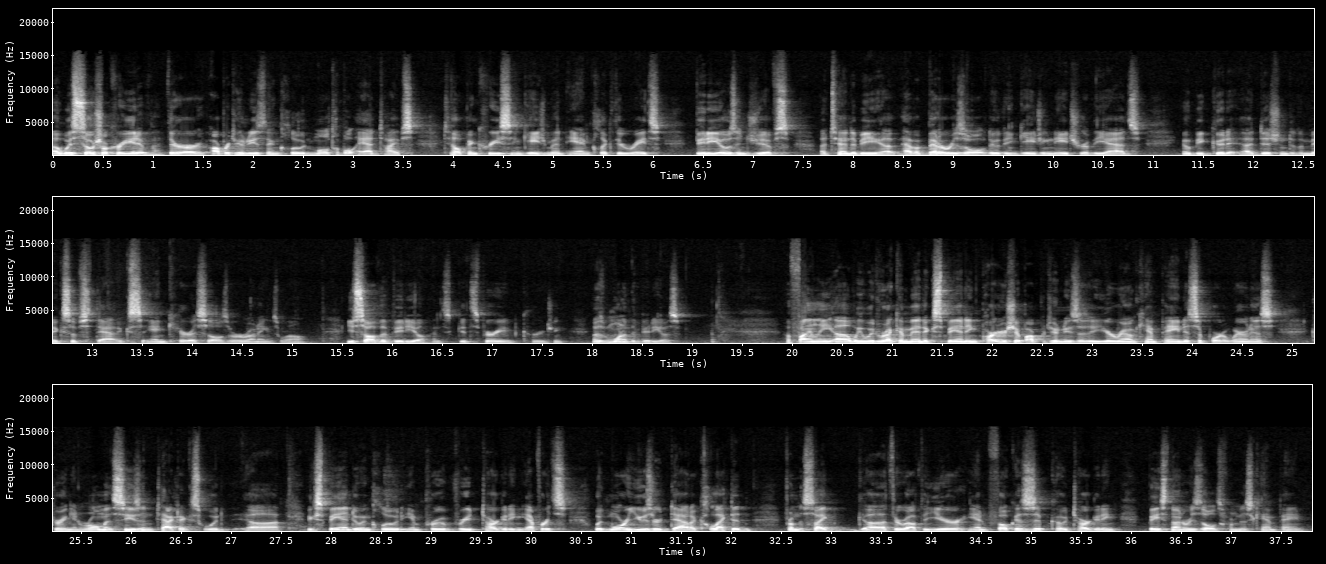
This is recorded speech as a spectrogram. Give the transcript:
Uh, with social creative, there are opportunities to include multiple ad types to help increase engagement and click-through rates. Videos and GIFs uh, tend to be uh, have a better result due to the engaging nature of the ads. It would be a good addition to the mix of statics and carousels we're running as well. You saw the video; it's, it's very encouraging. It was one of the videos. Uh, Finally, uh, we would recommend expanding partnership opportunities as a year-round campaign to support awareness. During enrollment season, tactics would uh, expand to include improved retargeting efforts with more user data collected from the site uh, throughout the year and focused zip code targeting based on results from this campaign.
